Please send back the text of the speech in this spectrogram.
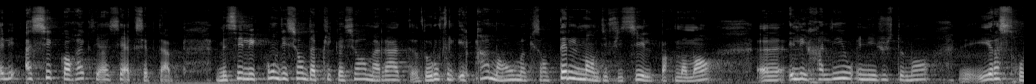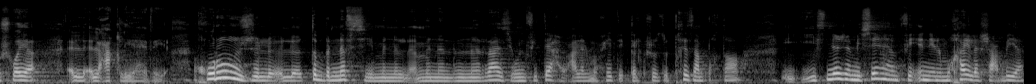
elle est assez correcte et assez acceptable. Mais c'est les conditions d'application مرات ظروف الإقامة هما qui sont tellement difficiles par moment اللي يخليوا اني جوستومون يرسخوا شوية العقليه هذه خروج الطب النفسي من من الرازي وانفتاحه على المحيط كلك شوز تري امبورتون ينجم يساهم في ان المخيله الشعبية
